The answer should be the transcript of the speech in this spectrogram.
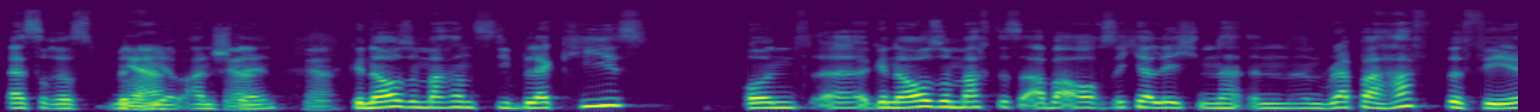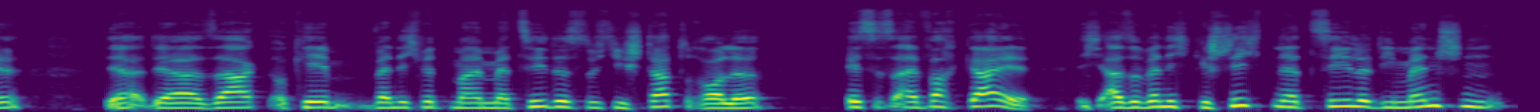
Besseres mit ja, mir anstellen. Ja, ja. Genauso machen es die Black Keys und äh, genauso macht es aber auch sicherlich ein, ein, ein Rapper Haftbefehl, der, der sagt, okay, wenn ich mit meinem Mercedes durch die Stadt rolle, ist es einfach geil. Ich, also wenn ich Geschichten erzähle, die Menschen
